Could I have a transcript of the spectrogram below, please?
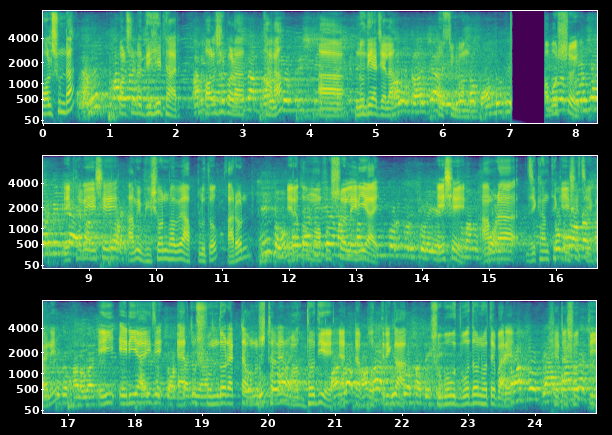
পলসুন্ডা পলসুন্ডা দিঘির ধার, পলাশিপাড়া থানা নদিয়া জেলা, পশ্চিমবঙ্গ। অবশ্যই এখানে এসে আমি ভীষণভাবে আপ্লুত কারণ এরকম মফস্বল এরিয়ায় এসে আমরা যেখান থেকে এসেছি এখানে এই এরিয়ায় যে এত সুন্দর একটা অনুষ্ঠানের মধ্য দিয়ে একটা পত্রিকা শুভ উদ্বোধন হতে পারে সেটা সত্যি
